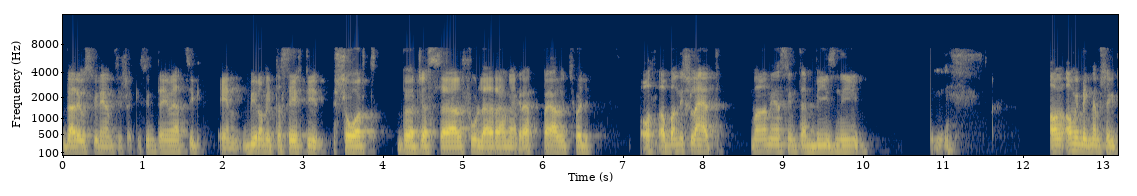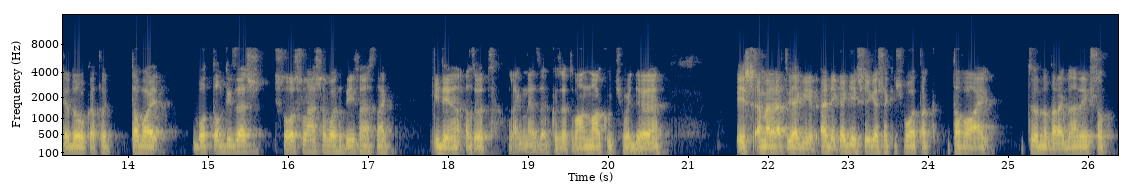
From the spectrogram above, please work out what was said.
Darius Williams is, aki szintén játszik. Én bírom itt a safety short, Burgess-szel, Fullerrel, meg Reppel, úgyhogy ott, abban is lehet valamilyen szinten bízni, ami még nem segíti a dolgokat, hogy tavaly bottom 10-es sorsolása volt a defense-nek, idén az öt legnehezebb között vannak, úgyhogy és emellett ugye elég egészségesek is voltak tavaly, turnoverekben elég sok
